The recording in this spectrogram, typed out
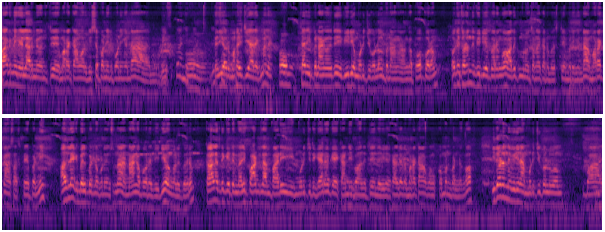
பார்க்க நீங்க எல்லாருமே வந்துட்டு மறக்காம ஒரு விஷயம் பண்ணிட்டு போனீங்கன்னா பெரிய ஒரு மகிழ்ச்சியா இருக்கும். சரி இப்போ நாங்கள் வந்துட்டு வீடியோ முடிச்சு கொள்ளும் இப்போ நாங்கள் அங்கே போக போகிறோம் ஓகே தொடர்ந்து வீடியோ பாருங்க. அதுக்கு முன்னாடி சொன்ன கண்டு ஃபஸ்ட் டைம் வரீங்கன்னா மறக்காம சப்ஸ்கிரைப் பண்ணி அதுலேயே பெல் பட்டனை கொடுன்னு சொன்னால் நாங்கள் போகிற வீடியோ உங்களுக்கு வரும். காலத்துக்கு ஏற்ற மாதிரி பாட்டுலாம் பாடி முடிச்சிட்டு கேர். ஓகே கண்டிப்பாக வந்துட்டு இந்த வீடியோ கருத்துக்களை மறக்காம கமெண்ட் பண்ணுங்க. இதோட இந்த வீடியோ நான் முடிச்சு கொள்வோம் பாய்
